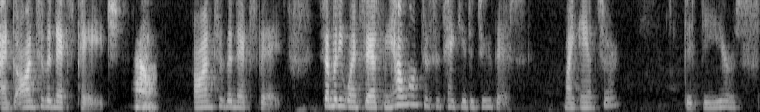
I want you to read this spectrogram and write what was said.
and on to the next page. Wow. On to the next page. Somebody once asked me, How long does it take you to do this? My answer 50 years.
